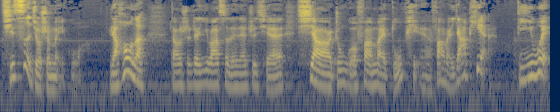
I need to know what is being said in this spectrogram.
其次就是美国。然后呢，当时在一八四零年之前向中国贩卖毒品、贩卖鸦片。第一位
